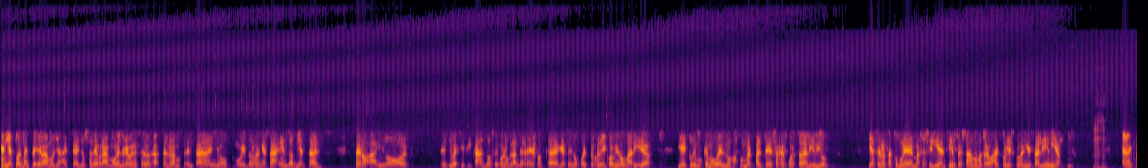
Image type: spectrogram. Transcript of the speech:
Y actualmente llevamos ya, este año celebramos, el año que viene celebramos 30 años moviéndonos en esa agenda ambiental, pero ha ido eh, diversificándose con los grandes retos que, ha tenido Puerto Rico, vino María y ahí tuvimos que movernos a formar parte de esa respuesta de alivio y hacer nuestras comunidades más resilientes y empezamos a trabajar proyectos en esa línea. en,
